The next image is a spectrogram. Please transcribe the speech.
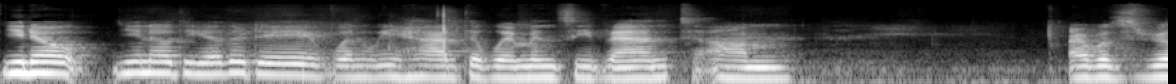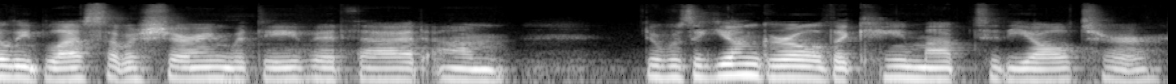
You know, you know, the other day when we had the women's event, um, I was really blessed. I was sharing with David that um, there was a young girl that came up to the altar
